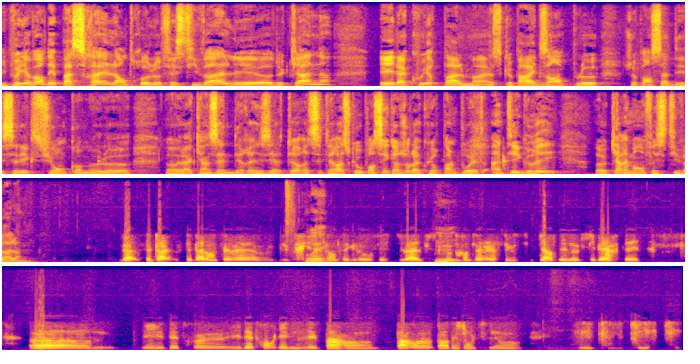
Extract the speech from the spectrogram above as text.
Il peut y avoir des passerelles entre le festival et, euh, de Cannes et la Queer Palm. Est-ce que par exemple, je pense à des sélections comme le, euh, la quinzaine des réalisateurs, etc. Est-ce que vous pensez qu'un jour la Queer Palm pourrait être intégrée euh, carrément au festival? Bah, c'est pas c'est pas l'intérêt du prix d'être intégré au festival puisque mhm. notre intérêt c'est aussi de garder notre liberté et d'être et d'être organisé par par par des gens qui qui, qui, qui,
